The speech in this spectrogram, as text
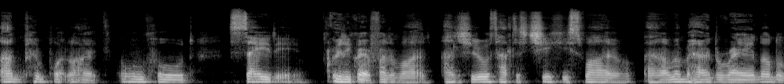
I'd pinpoint like a woman called Sadie, really great friend of mine. And she always had this cheeky smile. And I remember her in the rain on the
